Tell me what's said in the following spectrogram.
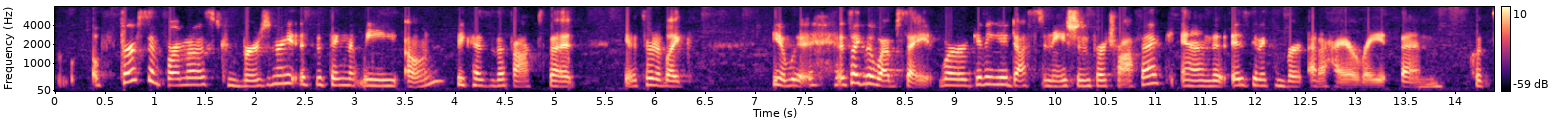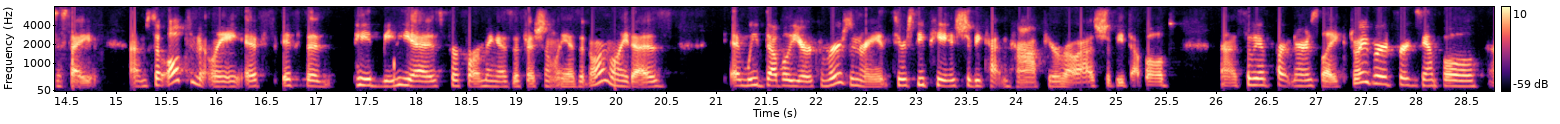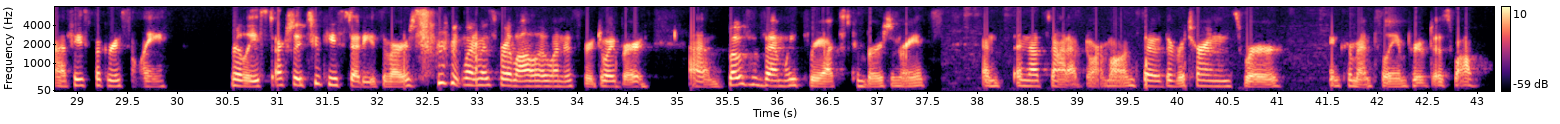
first and foremost, conversion rate is the thing that we own because of the fact that you know, it's sort of like you know, it's like the website. We're giving you a destination for traffic, and it is going to convert at a higher rate than click to site. Um, so ultimately, if if the paid media is performing as efficiently as it normally does, and we double your conversion rates, your CPAs should be cut in half. Your ROAS should be doubled. Uh, so we have partners like Joybird, for example. Uh, Facebook recently released actually two case studies of ours. one was for Lalo, one was for Joybird um, both of them we 3x conversion rates, and, and that's not abnormal. And so the returns were incrementally improved as well.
